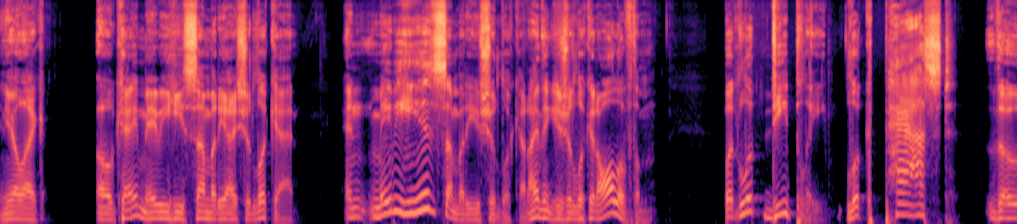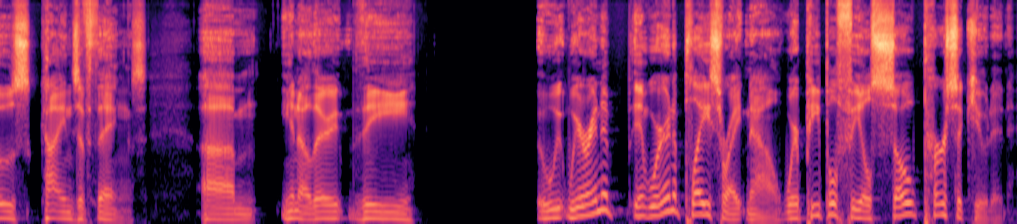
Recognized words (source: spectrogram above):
And you're like, okay, maybe he's somebody I should look at. And maybe he is somebody you should look at. I think you should look at all of them. But look deeply, look past those kinds of things. Um, you know, the we're in a we're in a place right now where people feel so persecuted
